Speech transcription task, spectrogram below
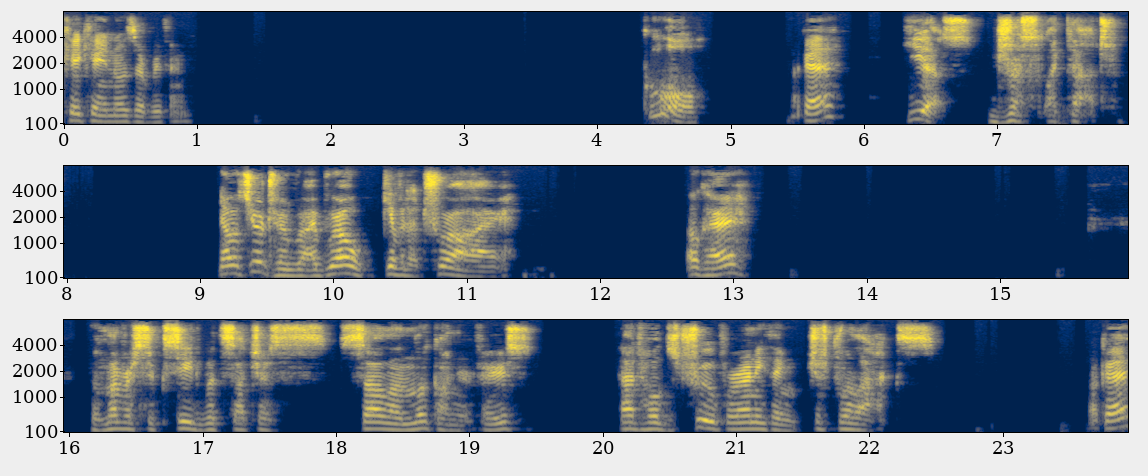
KK knows everything. Cool. Okay. Yes, just like that. Now it's your turn, Rybro. Give it a try. Okay. You'll never succeed with such a sullen look on your face. That holds true for anything. Just relax. Okay.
